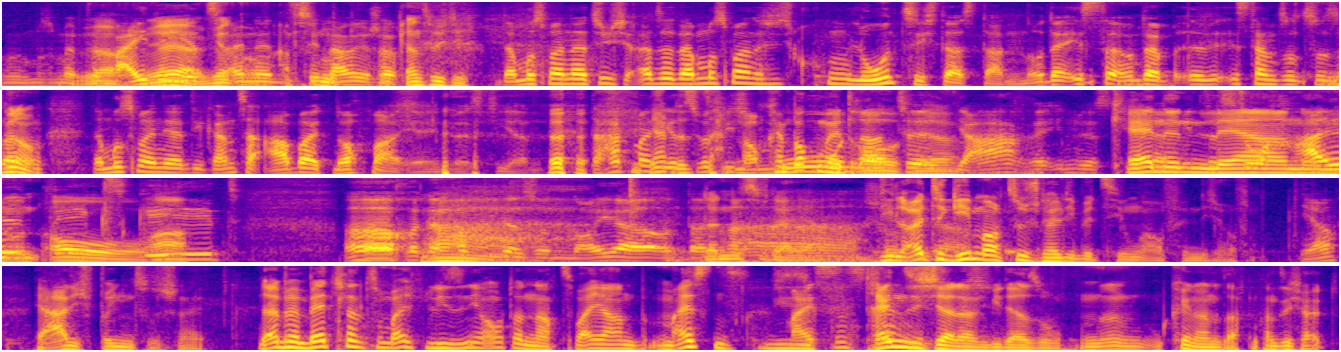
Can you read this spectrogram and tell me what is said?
muss man für Ja, beide ja, ja, jetzt genau, eine absolut. Szenario schaffen. Ganz wichtig. Da muss man natürlich, also da muss man natürlich gucken, lohnt sich das dann? Oder ist da, oder äh, ist dann sozusagen, Genau. da muss man ja die ganze Arbeit nochmal investieren. Da hat man Ja, jetzt wirklich auch keinen Bock mehr drauf, Monate, ja. Jahre investiert, Kennenlernen und- so halbwegs oh, geht. Ach, und dann kommt wieder so ein neuer und dann, Dann ist wieder, ah, ja. Die Leute wieder. geben auch zu schnell die Beziehung auf, finde ich oft. Ja. Ja, die springen zu schnell. Ja, beim Bachelor zum Beispiel, die sind ja auch dann nach zwei Jahren, meistens, die Meistens trennen sich ja dann wieder so. Okay, dann sagt man sich halt,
